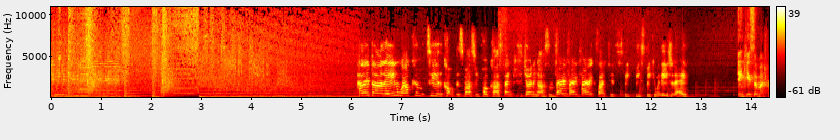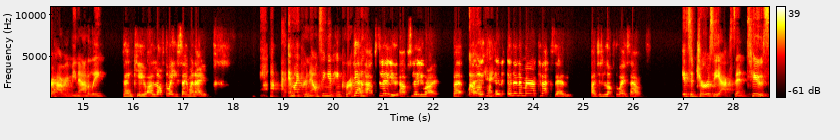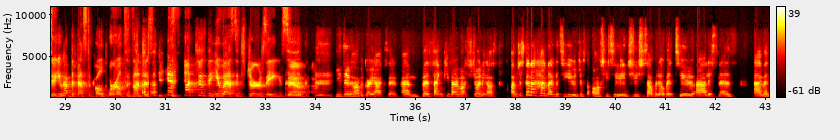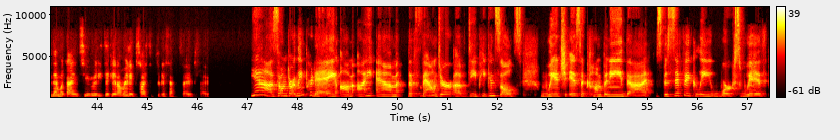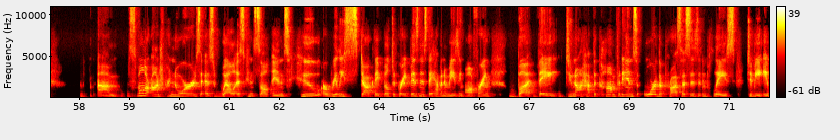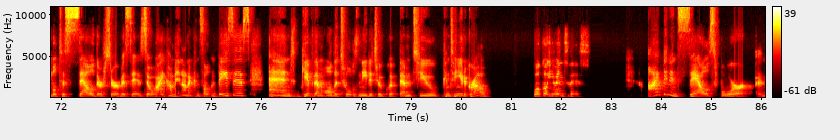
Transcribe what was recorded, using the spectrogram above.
Hello, Darleen. Welcome to the Confidence Mastery Podcast. Thank you for joining us. I'm very, very, very excited to speak, be speaking with you today. Thank you so much for having me, Natalie. Thank you. I love the way you say my name. Uh, am I pronouncing it incorrectly? Yeah, absolutely, absolutely right. But oh, okay. in, in an American accent, I just love the way it sounds. It's a Jersey accent too, so you have the best of both worlds. It's not just it's not just the U.S. It's Jersey. So you do have a great accent. Um, but thank you very much for joining us. I'm just going to hand over to you and just ask you to introduce yourself a little bit to our listeners, um, and then we're going to really dig in. I'm really excited for this episode. So yeah, so I'm Darleen Priday. Um, I am the founder of DP Consults, which is a company that specifically works with um, smaller entrepreneurs as well as consultants who are really stuck. They built a great business, they have an amazing offering, but they do not have the confidence or the processes in place to be able to sell their services. So I come in on a consultant basis and give them all the tools needed to equip them to continue to grow. What got you into this? I've been in sales for uh,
